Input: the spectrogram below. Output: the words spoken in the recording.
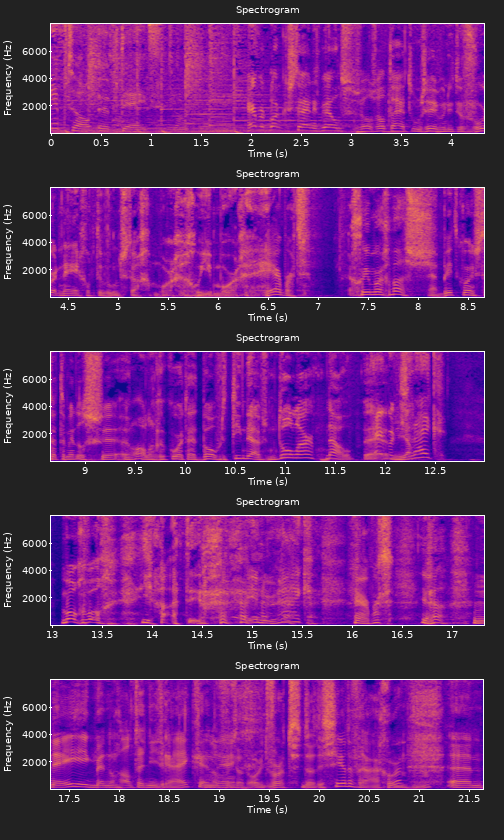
crypto-update. Herbert Blankenstein is bij ons, zoals altijd, om 7 minuten voor 9 op de woensdagmorgen. Goedemorgen, Herbert. Goedemorgen Bas. Ja, Bitcoin staat inmiddels uh, al een record uit boven de 10.000 dollar. Nou, uh, Herbert is ja. rijk. Mogen we. Ja, in uw rijk, Herbert. Ja. ja. nee, ik ben nog altijd niet rijk. En nee. of ik dat ooit word, dat is zeer de vraag hoor. Mm -hmm. um,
